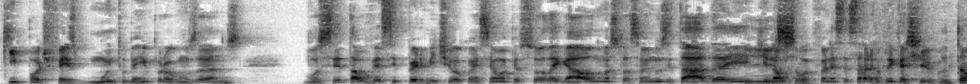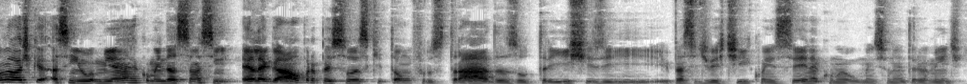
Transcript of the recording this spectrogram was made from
que pô, te fez muito bem por alguns anos, você talvez se permitiu a conhecer uma pessoa legal numa situação inusitada e Isso. que não foi necessário o aplicativo. Então eu acho que assim, minha recomendação assim, é legal para pessoas que estão frustradas ou tristes e, e para se divertir, conhecer, né, como eu mencionei anteriormente.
